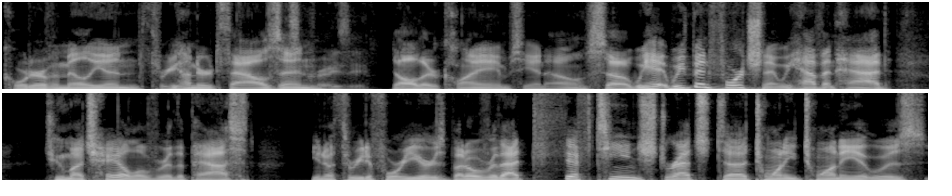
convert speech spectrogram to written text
quarter of a million, three hundred thousand dollar claims. You know, so we ha- we've been mm-hmm. fortunate. We haven't had too much hail over the past you know three to four years, but over that fifteen stretch to twenty twenty, it was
